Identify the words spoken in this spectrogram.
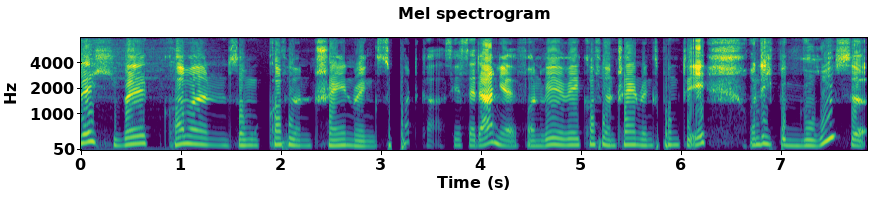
Herzlich willkommen zum Coffee und Chainrings Podcast. Hier ist der Daniel von www.coffeeandchainrings.de und ich begrüße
